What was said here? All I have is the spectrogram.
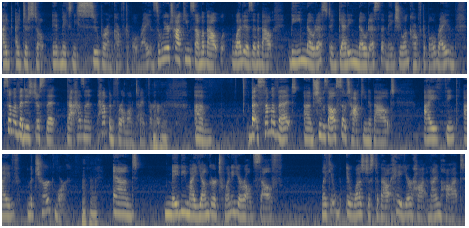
I, I just don't it makes me super uncomfortable right? And so we were talking some about what is it about being noticed and getting noticed that makes you uncomfortable right? And some of it is just that that hasn't happened for a long time for her. Um, but some of it um, she was also talking about i think i've matured more. And maybe my younger 20 year old self like it, it was just about hey you're hot and i'm hot.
